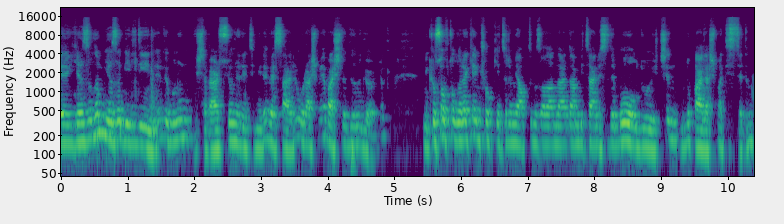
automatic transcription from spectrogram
yazılım yazabildiğini ve bunun işte versiyon yönetimiyle vesaire uğraşmaya başladığını gördük. Microsoft olarak en çok yatırım yaptığımız alanlardan bir tanesi de bu olduğu için bunu paylaşmak istedim.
